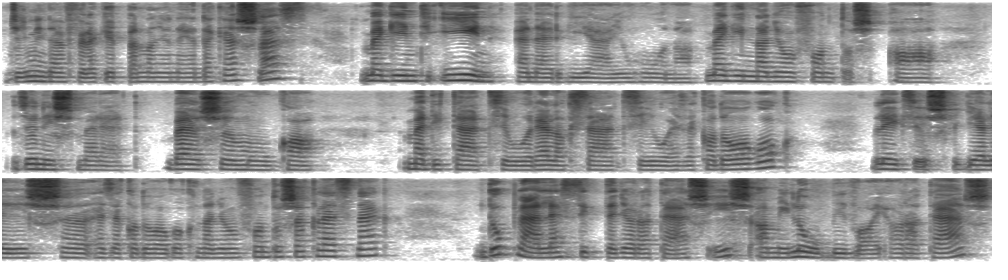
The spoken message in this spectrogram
Úgyhogy mindenféleképpen nagyon érdekes lesz. Megint én energiájú hónap. Megint nagyon fontos az önismeret, belső munka, meditáció, relaxáció, ezek a dolgok légzésfigyelés, ezek a dolgok nagyon fontosak lesznek. Duplán lesz itt egy aratás is, ami lóbivaj aratás,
